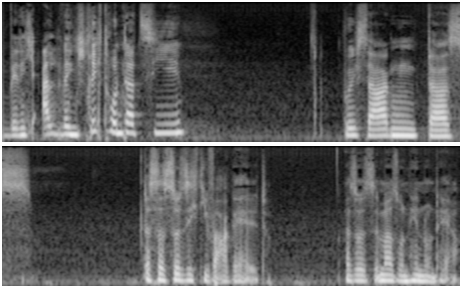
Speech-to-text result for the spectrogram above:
wenn ich, all, wenn ich einen Strich drunter ziehe, würde ich sagen, dass, dass das so sich die Waage hält. Also es ist immer so ein Hin und Her.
